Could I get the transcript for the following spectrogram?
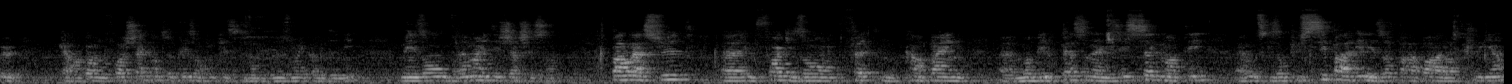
eux. Car encore une fois, chaque entreprise a qu'est-ce qu'ils ont besoin comme données, mais ils ont vraiment été chercher ça. Par la suite, euh, une fois qu'ils ont fait une campagne euh, mobile personnalisée, segmentée, euh, où ils ont pu séparer les offres par rapport à leurs clients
